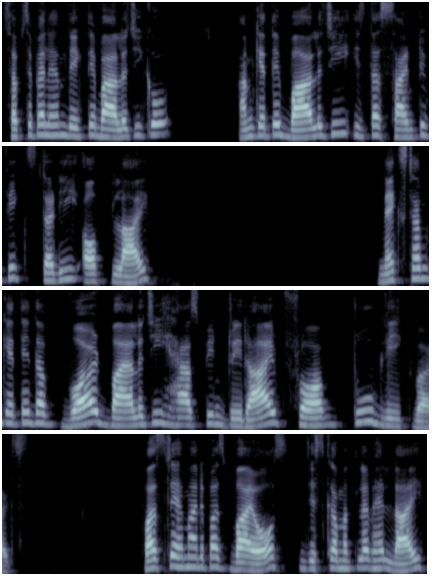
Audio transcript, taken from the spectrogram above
सबसे पहले हम देखते हैं बायोलॉजी को। हम कहते हैं biology is the scientific study of life next हम कहते हैं the word biology has been derived from two Greek words first है हमारे पास बायोस जिसका मतलब है लाइफ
